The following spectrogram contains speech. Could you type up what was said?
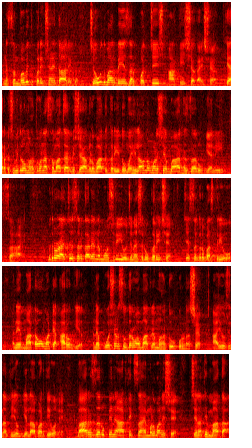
અને સંભવિત પરીક્ષાની તારીખ ચૌદ બાર બે હજાર પચીસ આંકી શકાય છે. ત્યાર પછી મિત્રો, મહત્વના સમાચાર વિશે આગળ વાત કરીએ તો મહિલાઓને મળશે બાર હજાર રૂપિયાની સહાય. મિત્રો, રાજ્ય સરકારે નમોશ્રી યોજના શરૂ કરી છે, જે સગર્ભા સ્ત્રીઓ અને માતાઓ માટે આરોગ્ય અને પોષણ સુધારવા માટે મહત્વપૂર્ણ છે. આ યોજનાથી યોગ્ય લાભાર્થીઓને બાર હજાર રૂપિયાની આર્થિક સહાય મળવાની છે જેનાથી માતા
